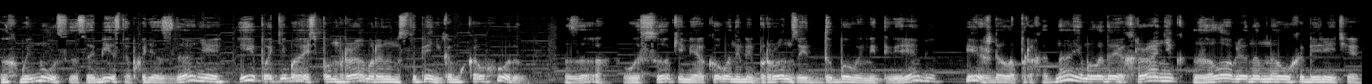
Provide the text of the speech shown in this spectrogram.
Охмыльнулся особист, обходя здание и поднимаясь по мраморным ступенькам к входу. За высокими окованными бронзой дубовыми дверями их ждала проходная молодой охранник, заловленным на ухо берете.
